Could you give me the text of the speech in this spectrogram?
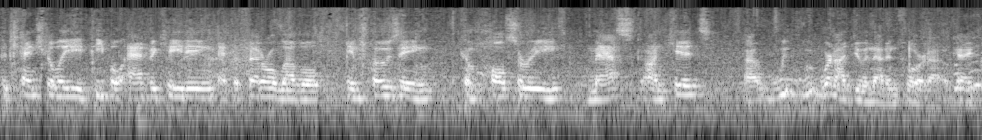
potentially people advocating at the federal level imposing compulsory masks on kids. Uh, we, we're not doing that in Florida, okay?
